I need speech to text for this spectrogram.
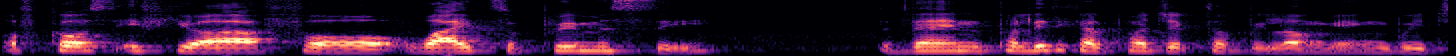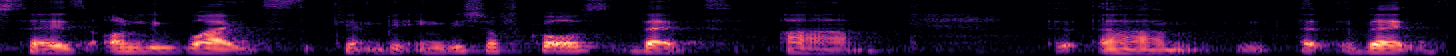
Of course, if you are for white supremacy, then political project of belonging, which says only whites can be English, of course, that um, um, that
